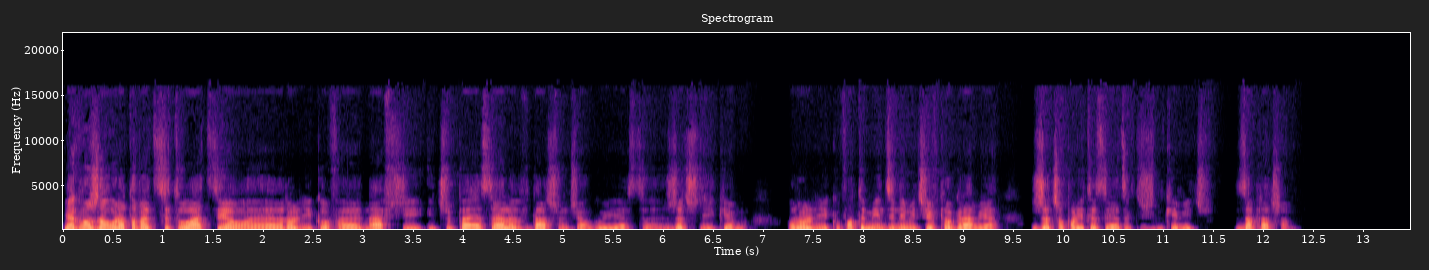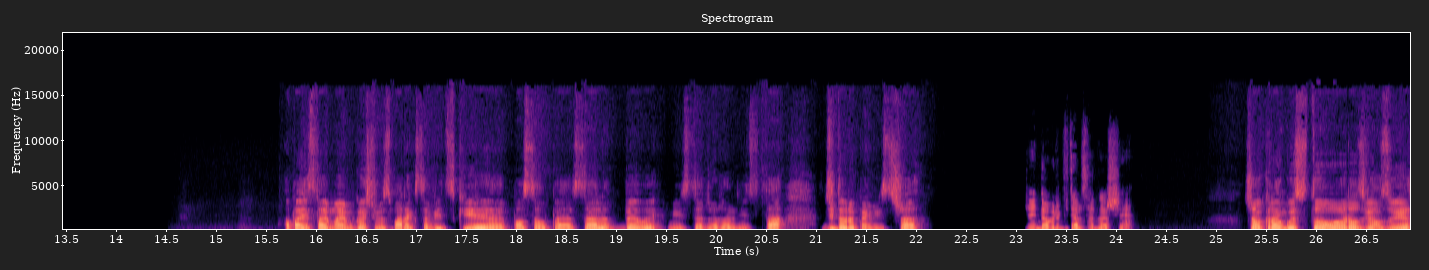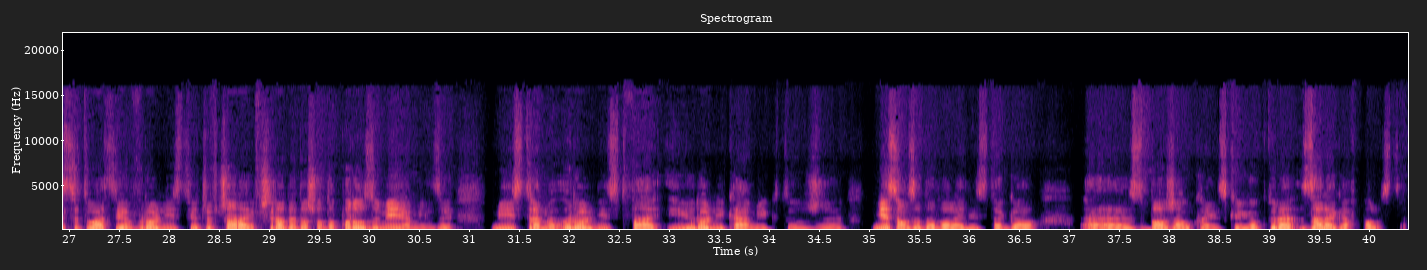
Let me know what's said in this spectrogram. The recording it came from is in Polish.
Jak można uratować sytuację e, rolników e, na wsi i czy PSL w dalszym ciągu jest rzecznikiem rolników? O tym między innymi dzisiaj w programie Rzecz o Polityce. Jacek Tyzinkiewicz, zapraszam. A Państwa i moim gościem jest Marek Sawicki, poseł PSL, były minister rolnictwa. Dzień dobry, panie ministrze. Dzień dobry, witam serdecznie. Czy okrągły stół rozwiązuje sytuację w rolnictwie? Czy wczoraj, w środę, doszło do porozumienia między ministrem rolnictwa i rolnikami, którzy nie są zadowoleni z tego e, zboża ukraińskiego, które zalega w Polsce?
